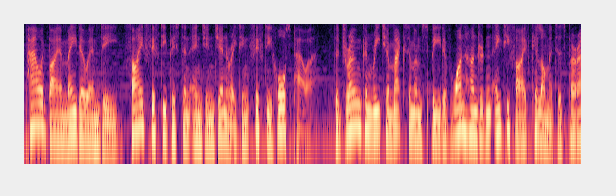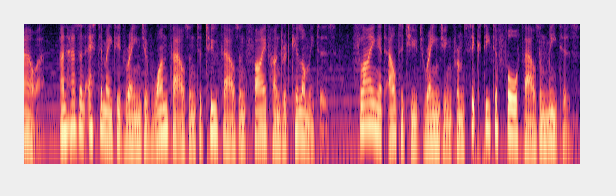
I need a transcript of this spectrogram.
Powered by a Mado MD 550 piston engine generating 50 horsepower, the drone can reach a maximum speed of 185 km per hour, and has an estimated range of 1,000 to 2,500 km, flying at altitudes ranging from 60 to 4,000 meters.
